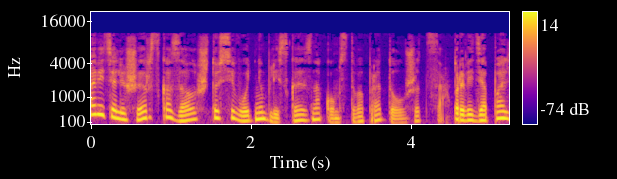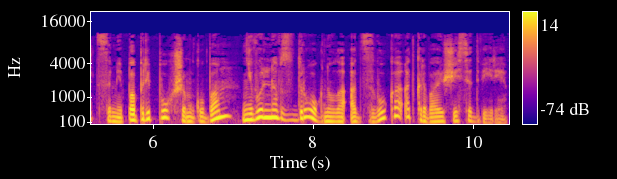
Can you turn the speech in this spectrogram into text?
А ведь Алишер сказал, что сегодня близкое знакомство продолжится. Проведя пальцами по припухшим губам, невольно вздрогнула от звука открывающейся двери.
